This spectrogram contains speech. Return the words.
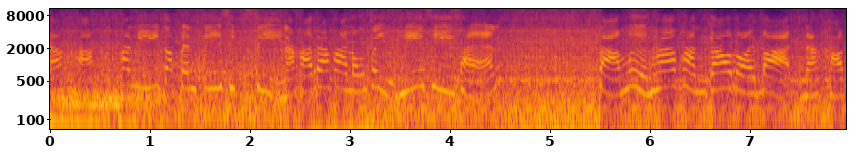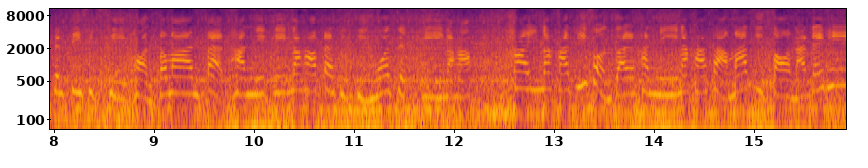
นะคะ คันนี้จะเป็นปี 14 นะคะ ราคาน้องจะอยู่ที่ 4 0 0 0 900 บาทนะคะ เป็นปี 14 ผ่อนประมาณ 8,000 นิดๆนะคะ 84งวด7ปีนะคะ ใครนะคะที่สนใจคันนี้นะคะ สามารถติดต่อนัดได้ที่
